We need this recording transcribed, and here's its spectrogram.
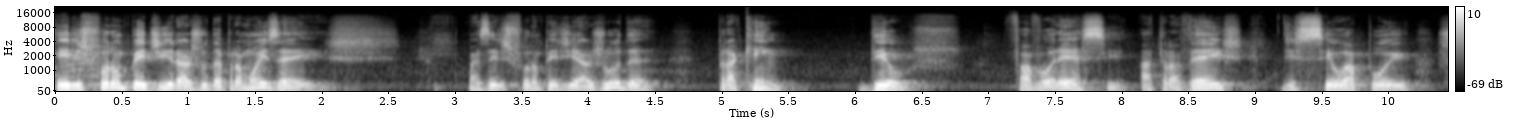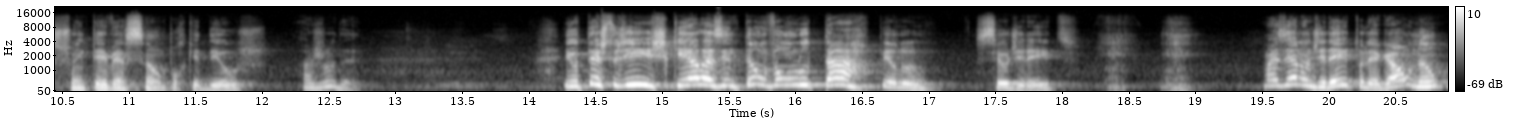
Eles foram pedir ajuda para Moisés, mas eles foram pedir ajuda para quem Deus favorece através de seu apoio, sua intervenção, porque Deus ajuda. E o texto diz que elas então vão lutar pelo seu direito. Mas era um direito legal? Não.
